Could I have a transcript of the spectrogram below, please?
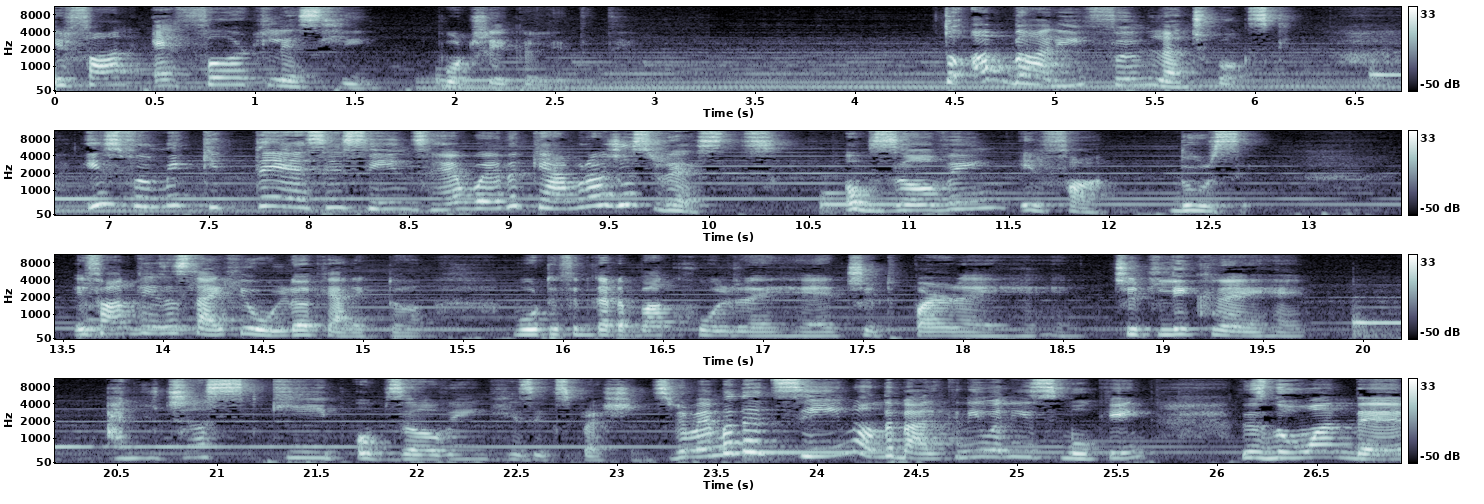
इरफान एफर्टलेसली पोर्ट्रे कर लेते थे। बारी फ़िल्म लंच बॉक्स की इस फ़िल्म में कितने ऐसे सीन्स हैं where the camera just rests observing Irrfan दूर से Irrfan plays a slightly older character वो टिफ़िन का डब्बा खोल रहे हैं, चिट पढ़ रहे हैं, चिट लिख रहे हैं and you just keep observing his expressions. Remember that scene on the balcony when he's smoking? There's no one there.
